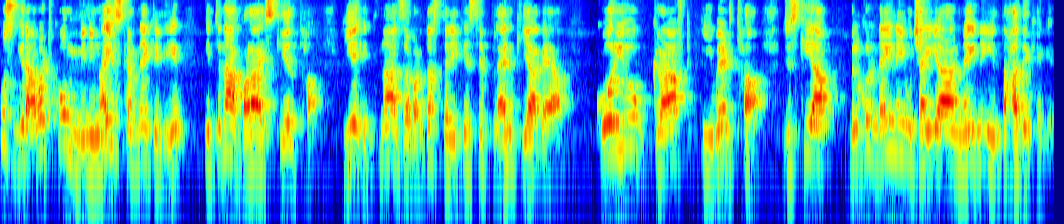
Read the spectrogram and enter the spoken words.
उस गिरावट को मिनिमाइज करने के लिए इतना बड़ा स्केल था। ये इतना ज़बरदस्त तरीके से प्लान किया गया। कोरियोग्राफ्ट इवेंट था, जिसकी आप बिल्कुल नई नई ऊंचाइयाँ नई नई इंतहा देखेंगे।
